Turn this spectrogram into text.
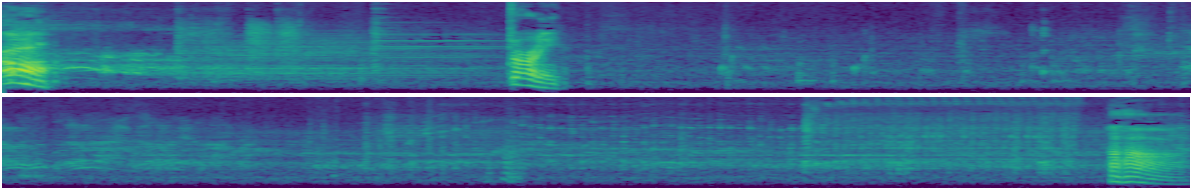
Oh. Sorry. Haha.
